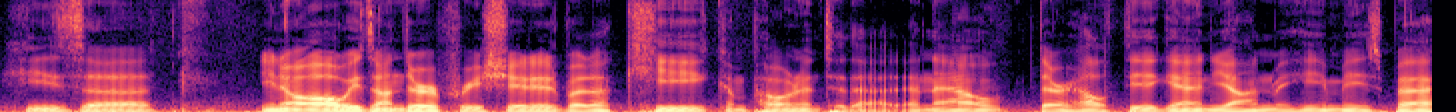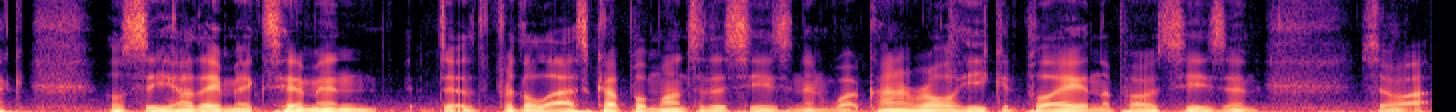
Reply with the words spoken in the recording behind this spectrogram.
he's uh, you know, always underappreciated, but a key component to that. And now they're healthy again. Ian Mahinmi's back. We'll see how they mix him in for the last couple months of the season and what kind of role he could play in the postseason. So I,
